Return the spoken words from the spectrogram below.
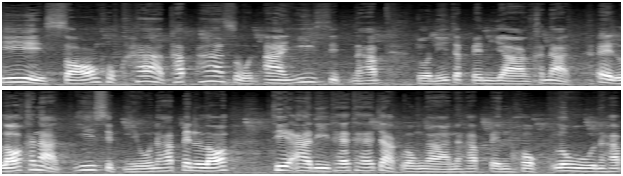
ที่ 265ทับ50 R 20 นะครับ ตัวนี้จะเป็นยางขนาด เอ้ล้อขนาด 20 นิ้วนะครับ เป็นล้อ TRD แท้ ๆ จากโรงงานนะครับ เป็น 6 ลูนะครับ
